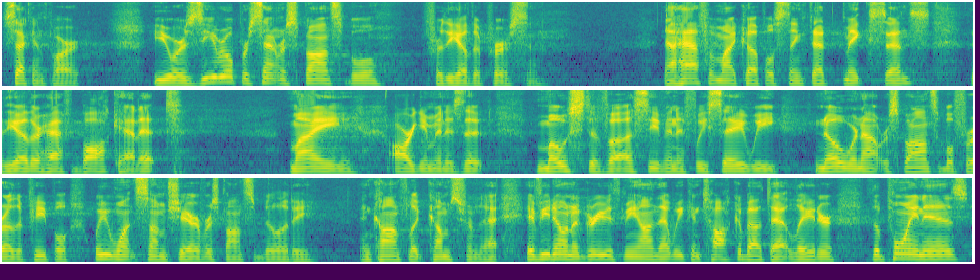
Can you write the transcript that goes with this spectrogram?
Second part, you are 0% responsible for the other person. Now, half of my couples think that makes sense, the other half balk at it. My argument is that most of us, even if we say we know we're not responsible for other people, we want some share of responsibility and conflict comes from that. If you don't agree with me on that, we can talk about that later. The point is,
